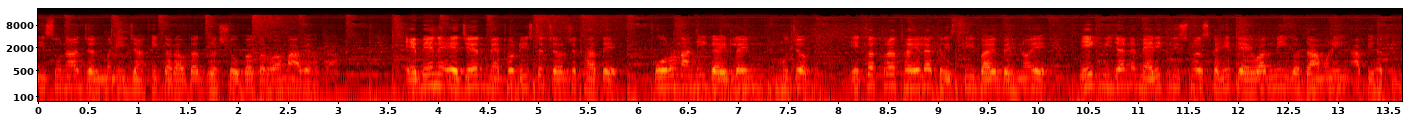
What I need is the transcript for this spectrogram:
ઈસુના જન્મની ઝાંખી કરાવતા દ્રશ્યો ઊભા કરવામાં આવ્યા હતા. એબેન એજેર મેથોડિસ્ટ ચર્ચ ખાતે કોરોનાની ગાઈડલાઈન મુજબ એકત્ર થયેલા ખ્રિસ્તી ભાઈ બહેનોએ એકબીજાને મેરી ક્રિસમસ કહી તહેવારની વધામણી આપી હતી.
